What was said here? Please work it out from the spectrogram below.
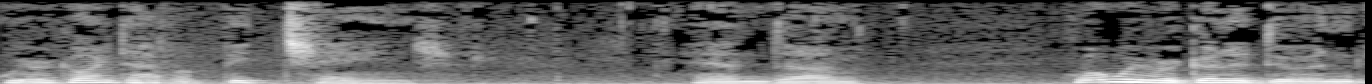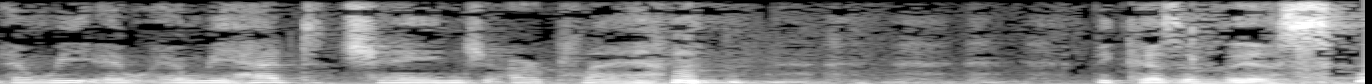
We were going to have a big change, and um, what we were going to do, and, and we and we had to change our plan because of this.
